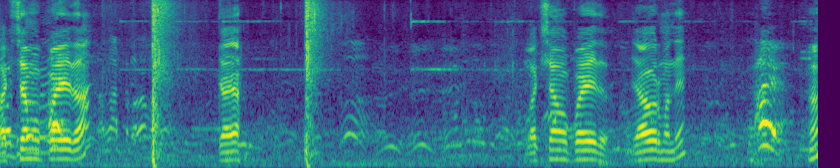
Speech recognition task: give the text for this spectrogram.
లక్ష ముప్పై ఐదా? యా, లక్ష ముప్పై ఐదు. యాభై మంది? ఆ?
